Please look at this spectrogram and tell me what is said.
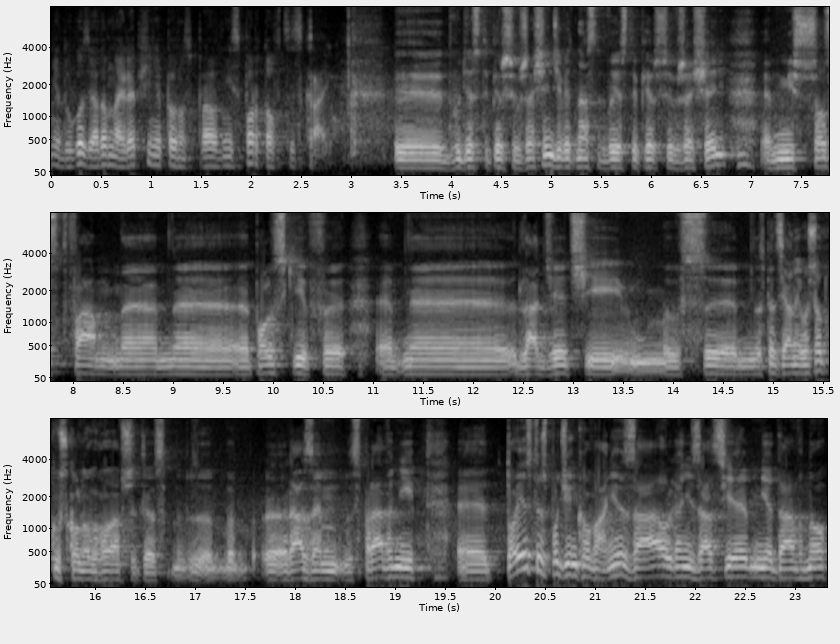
niedługo zjadą najlepsi niepełnosprawni sportowcy z kraju. Y, 21 wrzesień, 19-21 wrzesień, e, Mistrzostwa e, e, Polski w, dla dzieci z specjalnych ośrodków szkolno-wychowawczych, e, razem sprawni. To jest też podziękowanie za organizację niedawno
